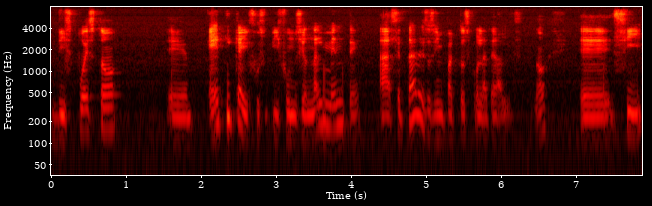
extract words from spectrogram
dispuesto ética y, funcionalmente a aceptar esos impactos colaterales. ¿no? Eh, si,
